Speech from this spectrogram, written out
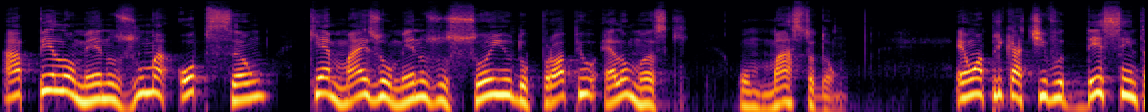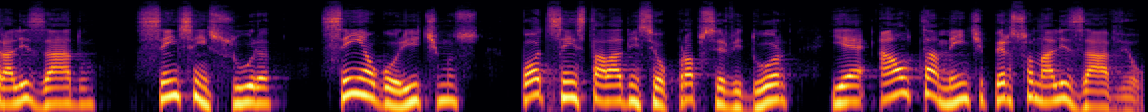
há pelo menos uma opção que é mais ou menos o sonho do próprio Elon Musk, o Mastodon. É um aplicativo descentralizado, sem censura, sem algoritmos, pode ser instalado em seu próprio servidor e é altamente personalizável.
